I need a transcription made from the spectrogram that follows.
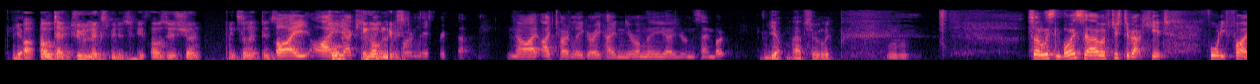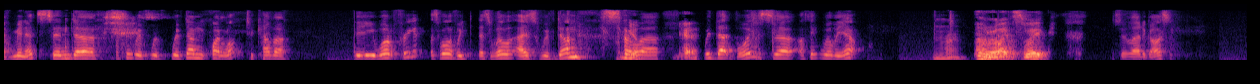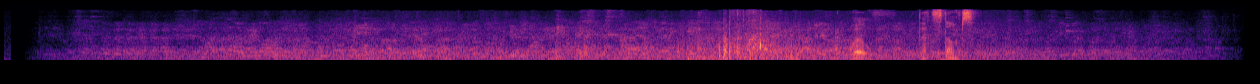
Yeah. I would take two leg spinners if I was the Australian selectors. I, I Talking actually of legs- totally agree with that. No, I, I totally agree, Hayden. You're on the, uh, you're on the same boat. Yep, absolutely. hmm So listen, boys, uh, we've just about hit 45 minutes, and uh, I think we've, we've we've done quite a lot to cover the world of cricket as well as we as well as we've done. So Yep. uh, Yeah. with that, boys, uh, I think we'll be out. All right. All right, sweet. See you later, guys. Well, that stumps.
